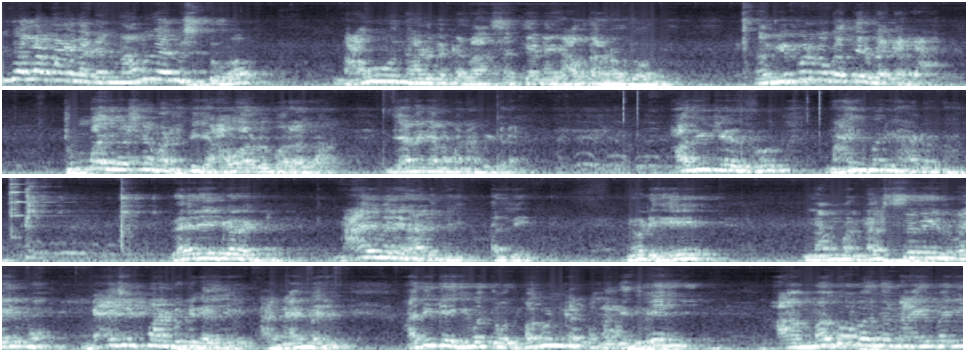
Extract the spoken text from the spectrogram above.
ಇದೆಲ್ಲ ಮಾಡಿದಾಗ ನಮಗೆ ಅನಿಸ್ತು, ನಾವು ಒಂದು ಹಾಡಬೇಕಲ್ಲ, ಸತ್ಯನ ಯಾವ್ದು ಹಾಡೋದು ಅಂತ. ನಮ್ಗಿಬ್ಬರಿಗೂ ಗೊತ್ತಿರಬೇಕಲ್ಲ. ತುಂಬ ಯೋಚನೆ ಮಾಡಿದ್ವಿ, ಯಾವ ಹಾಡು ಬರಲ್ಲ. ಜನಗಣಮನ ಬಿಟ್ಟರೆ ಅದಕ್ಕೆ ಹೇಳಿದ್ರು, ನಾಯಿ ಮರಿ ಹಾಡೋಣ ವೆರಿ ಗುಡ್ ನಾಯಿ ಮರಿ ಹಾಡಿದ್ವಿ ಅಲ್ಲಿ. ನೋಡಿ, ನಮ್ಮ ನರ್ಸರಿ ರೈಮು ಮ್ಯಾಜಿಕ್ ಮಾಡಿಬಿಟ್ವಿ ಅಲ್ಲಿ, ಆ ನಾಯಿ ಮರಿ. ಅದಕ್ಕೆ ಇವತ್ತು ಒಂದು ಮಗುನ ಕರ್ಕೊಂಡು ಬಂದಿದ್ದೀವಿ. ಆ ಮಗು ಬಂದು ನಾಯಿ ಮರಿ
